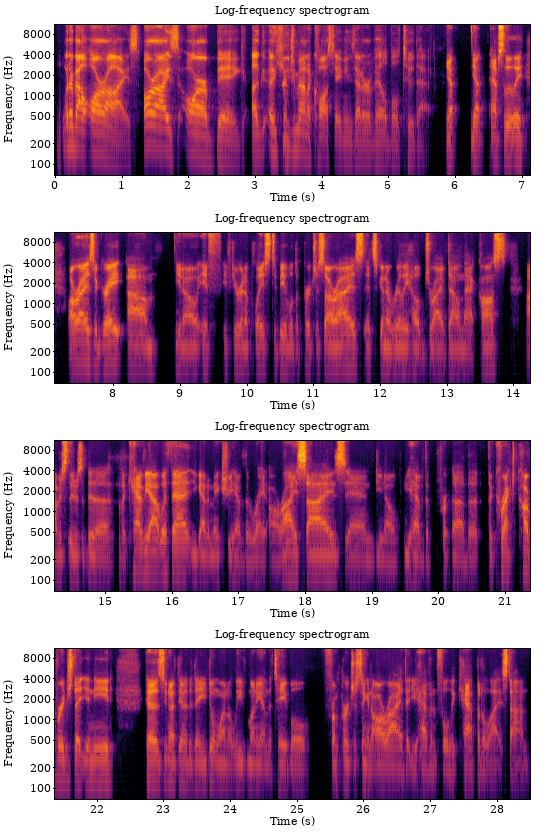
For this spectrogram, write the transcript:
What about RIs? RIs are big, a, a huge amount of cost savings that are available to that. Yep. Yep. Absolutely. RIs are great. Um, you know, if if you're in a place to be able to purchase RIs, it's going to really help drive down that cost. Obviously, there's a bit of, of a caveat with that. You got to make sure you have the right RI size, and you know you have the uh, the the correct coverage that you need, because you know at the end of the day, you don't want to leave money on the table from purchasing an RI that you haven't fully capitalized on.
